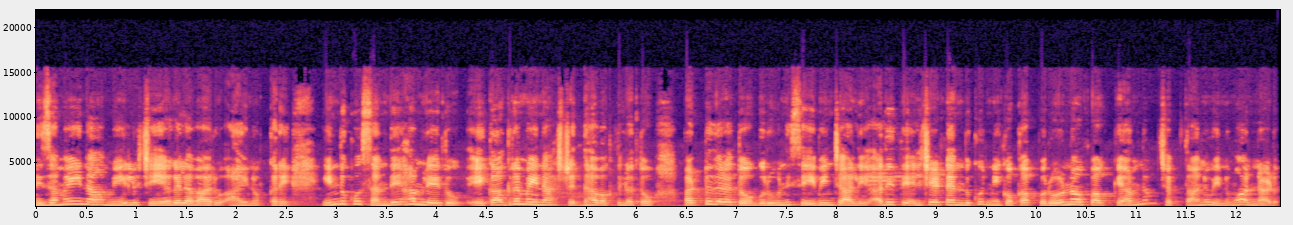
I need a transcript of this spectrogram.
నిజమైన మేలు చేయగలవారు ఆయనొక్కరే. ఇందుకు సందేహం లేదు. ఏకాగ్రమైన శ్రద్ధాభక్తులతో పట్టుదలతో గురువుని సేవించాలి. అది తేల్చేటందుకు నీకొక పురోణోపాఖ్యానం చెప్తాను వినుము అన్నాడు.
